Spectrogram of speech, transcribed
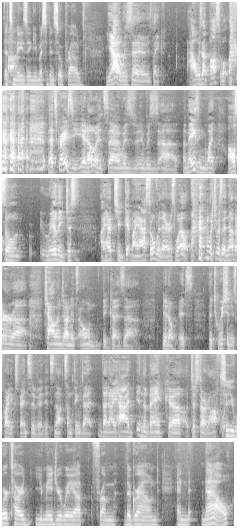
That's um, amazing. You must have been so proud. yeah, it was, uh, it was like, how is that possible? That's crazy. You know, it's, uh, it was, it was uh, amazing, but also really just, I had to get my ass over there as well, which was another uh, challenge on its own because, uh, you know, it's, the tuition is quite expensive and it's not something that, that I had in the bank uh, to start off with. So you worked hard, you made your way up from the ground, and now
